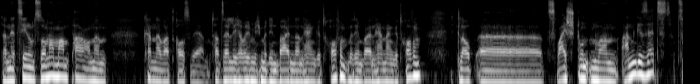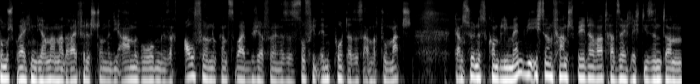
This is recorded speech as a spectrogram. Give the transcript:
dann erzähl uns doch noch mal ein paar und dann kann da was draus werden. Tatsächlich habe ich mich mit den beiden dann Herren getroffen, mit den beiden Herren dann getroffen. Ich glaube, äh, zwei Stunden waren angesetzt zum Sprechen. Die haben nach einer Dreiviertelstunde die Arme gehoben, gesagt, aufhören, du kannst zwei Bücher füllen, das ist so viel Input, das ist einfach too much. Ganz schönes Kompliment, wie ich dann fand später, war tatsächlich, die sind dann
